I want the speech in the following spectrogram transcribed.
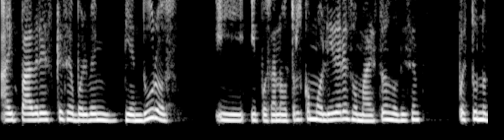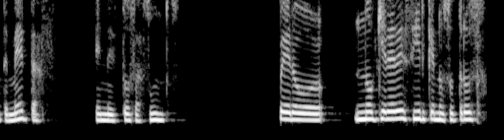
hay padres que se vuelven bien duros y, y pues a nosotros como líderes o maestros nos dicen, pues tú no te metas en estos asuntos. Pero no quiere decir que nosotros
